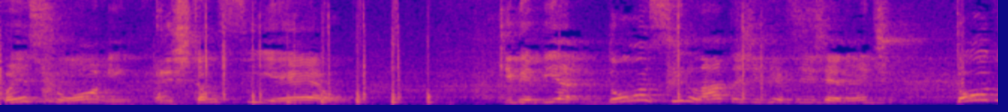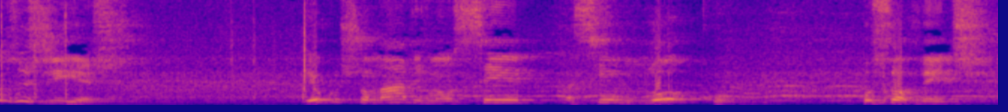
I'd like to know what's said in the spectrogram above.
Conheço um homem cristão fiel que bebia 12 latas de refrigerante todos os dias. Eu costumava, irmão, ser assim louco por sorvete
